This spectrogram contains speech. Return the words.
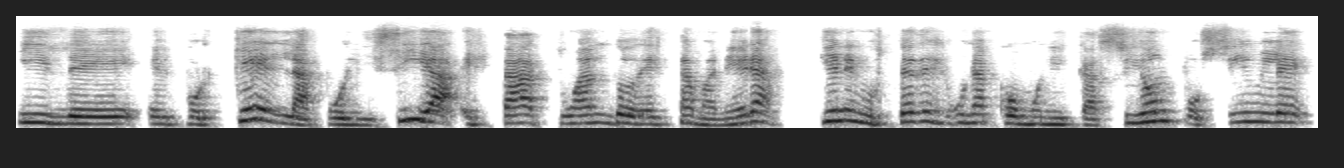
y de el por qué la policía está actuando de esta manera? ¿Tienen ustedes una comunicación posible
